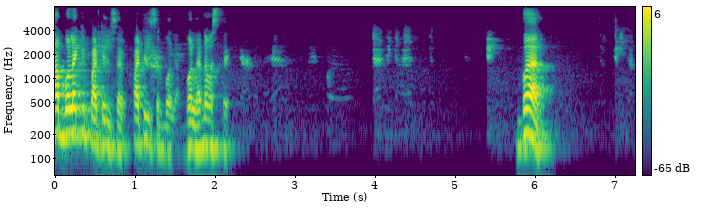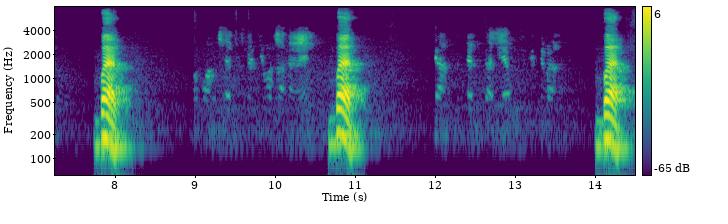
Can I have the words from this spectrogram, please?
हाँ बोला कि पाटिल सर पाटिल सर बोला बोला नमस्ते बर बर बर बर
